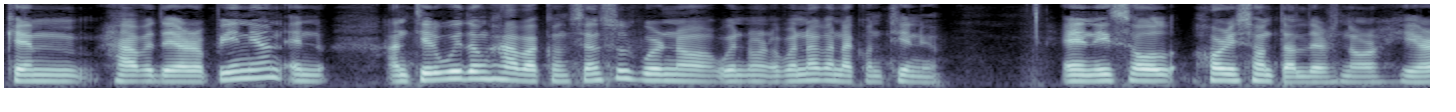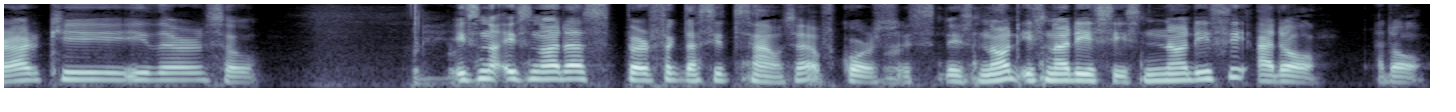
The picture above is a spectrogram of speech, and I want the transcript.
can have their opinion. And until we don't have a consensus, we're not we're not, we're not going to continue. And it's all horizontal. There's no hierarchy either. So it's not it's not as perfect as it sounds. Eh? Of course, right. it's, it's not it's not easy. It's not easy at all, at all.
